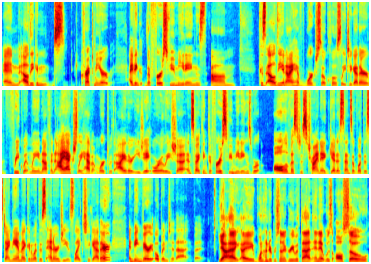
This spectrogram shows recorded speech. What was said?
And LD can correct me, or I think the first few meetings. Um, because LD and I have worked so closely together frequently enough, and I actually haven't worked with either EJ or Alicia. And so I think the first few meetings were all of us just trying to get a sense of what this dynamic and what this energy is like together and being very open to that. But yeah, I, I 100% agree with that. And it was also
